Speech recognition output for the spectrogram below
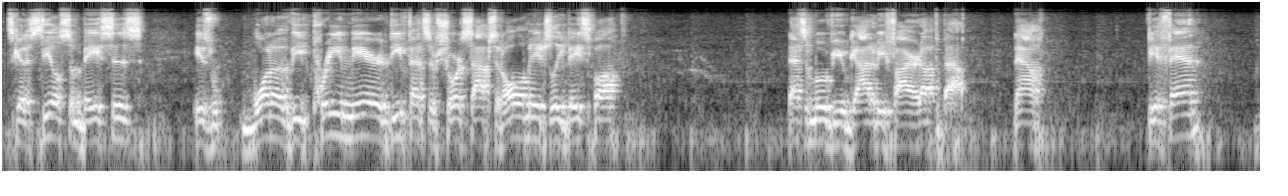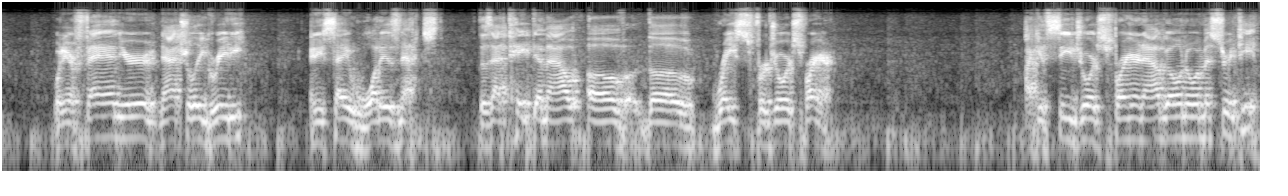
He's going to steal some bases. He's one of the premier defensive shortstops in all of Major League Baseball. That's a move you got to be fired up about. Now, be a fan. When you're a fan, you're naturally greedy and you say, what is next? Does that take them out of the race for George Springer? I could see George Springer now going to a mystery team.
